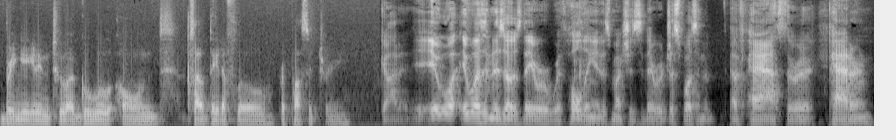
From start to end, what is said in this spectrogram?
bring it into a Google owned Cloud Data Flow repository. Got it. It, it wasn't as though they were withholding it as much as there were just wasn't a, a path or a pattern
